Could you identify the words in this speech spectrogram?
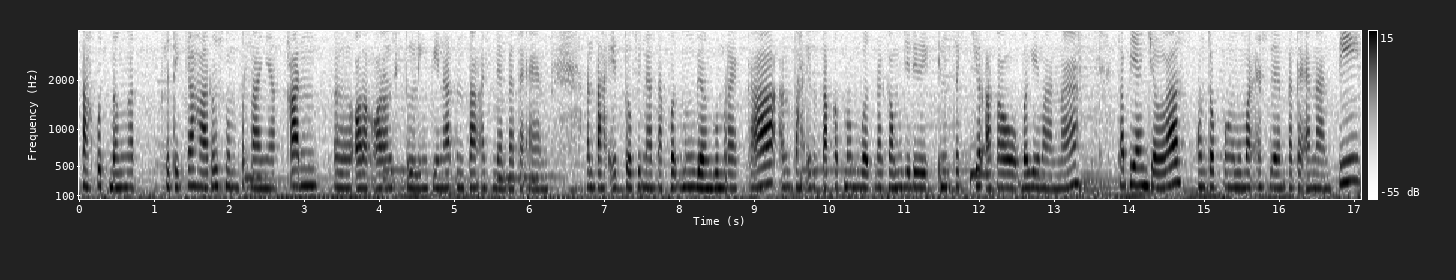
takut banget ketika harus mempertanyakan uh, orang-orang di sekeliling Vina tentang SBMPTN. Entah itu Vina takut mengganggu mereka, entah itu takut membuat mereka menjadi insecure atau bagaimana. Tapi yang jelas untuk pengumuman SBMPTN nanti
